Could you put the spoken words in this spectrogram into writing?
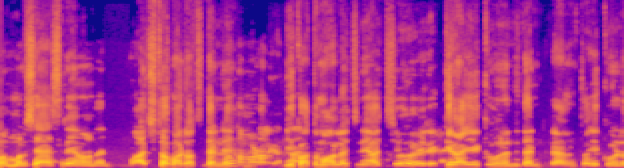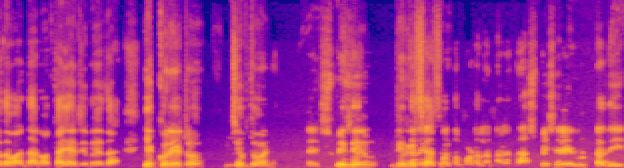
బొమ్మల శాస్త్రం ఏమి ఉండదండి అచ్చుతో పాటు వస్తుందండి. కొత్త మోడల్ ఈ కొత్త మోడల్ వచ్చినాయి. అచ్చు కిరాయి ఎక్కువ ఉంది దాని రేలంతో ఎక్కువ ఉండదు. దానివల్ల తయారీ మీద ఎక్కువ రేటు చెప్తామండి. స్పెషల్ దీని- దీనికి కొత్తగా శాస్త్రం కొత్త మోడల్ అన్నా కదా? స్పెషల్ ఏముంటది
